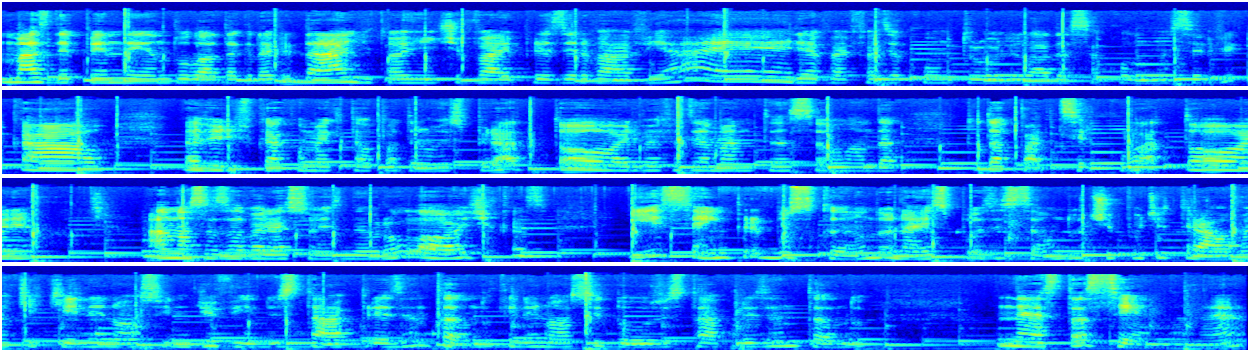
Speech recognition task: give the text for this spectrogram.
mas dependendo lá da gravidade, então a gente vai preservar a via aérea, vai fazer controle lá dessa coluna cervical, vai verificar como é que tá o padrão respiratório, vai fazer a manutenção lá da toda a parte as nossas avaliações neurológicas e sempre buscando né, exposição do tipo de trauma que aquele nosso indivíduo está apresentando, que aquele nosso idoso está apresentando nesta cena, né?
